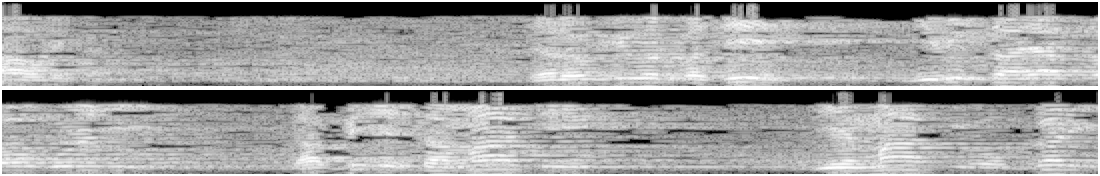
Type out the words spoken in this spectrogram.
آوری کرنے چلو کی ور پسی نیروس آیا تو کافی جی سما کی یہ ماں کی وہ گری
